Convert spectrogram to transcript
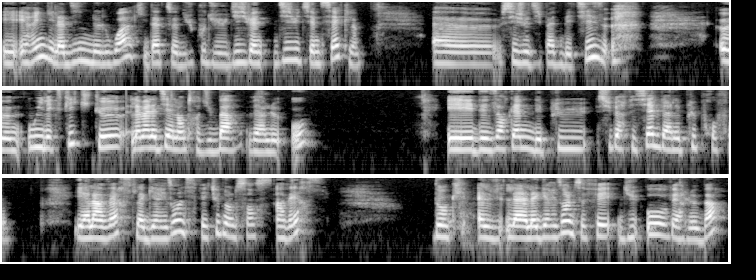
Et Ehring, il a dit une loi qui date du coup du 18e siècle, euh, si je dis pas de bêtises, euh, où il explique que la maladie, elle entre du bas vers le haut, et des organes les plus superficiels vers les plus profonds. Et à l'inverse, la guérison, elle s'effectue dans le sens inverse. Donc, la, guérison, elle se fait du haut vers le bas,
